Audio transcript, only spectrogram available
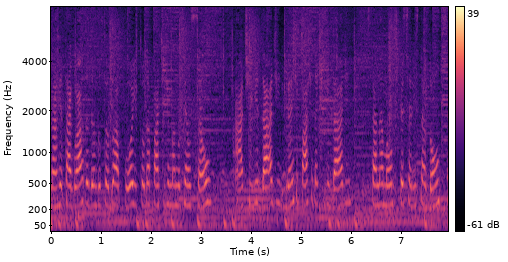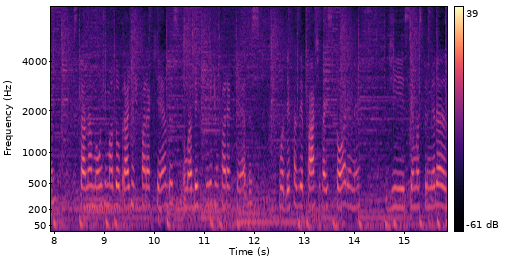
na retaguarda, dando todo o apoio, toda a parte de manutenção. A atividade, grande parte da atividade está na mão do especialista Dompson, está na mão de uma dobragem de paraquedas, uma abertura de um paraquedas, poder fazer parte da história, né? de ser umas primeiras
